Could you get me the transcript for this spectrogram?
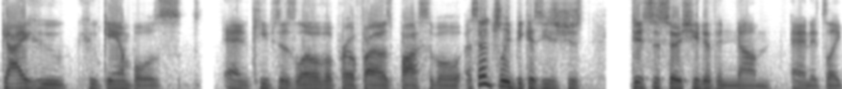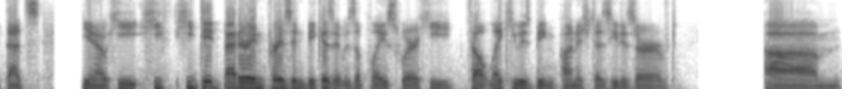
guy who who gambles and keeps as low of a profile as possible, essentially because he's just disassociative and numb. And it's like that's you know he he he did better in prison because it was a place where he felt like he was being punished as he deserved. Um,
